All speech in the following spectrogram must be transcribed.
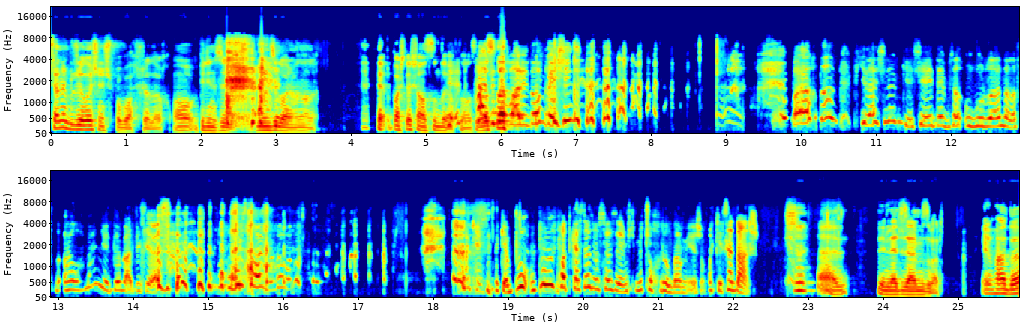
sənə bir relationship-a başladıq. Amma birinci birinci qaranı. Başqa şansın da yoxdur onsuz. Hədində var idi 15-ci. Bayaqdan fikirləşirəm ki, şey demişsən uğurların arasında. Ay Allah, mən niyə demədim ki, sən uğur saymadın ama. okay, okay. Bu bu podkastda özümə söz vermişdim, çox xırıldamayacağam. Okay, sən danış. Hə, dinləyicilərimiz var. E, hə də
